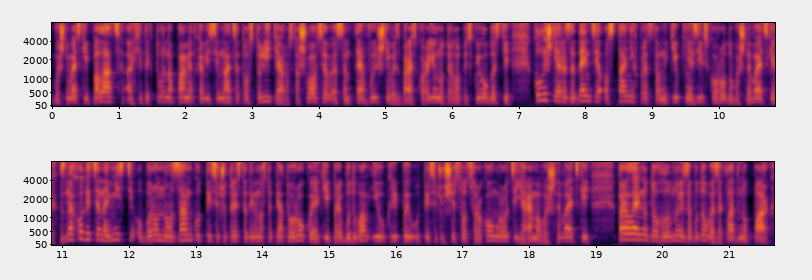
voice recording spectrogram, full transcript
Вишнівецький палац, архітектурна пам'ятка 18 століття, розташувався в СМТ Вишнівець Барайського району Тернопільської області. Колишня резиденція останніх представників князівського роду Вишневецьких знаходиться на місці оборонного замку 1395 року, який перебудував і укріпив у 1640 році Ярема Вишневецький. Паралельно до головної забудови закладено парк.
